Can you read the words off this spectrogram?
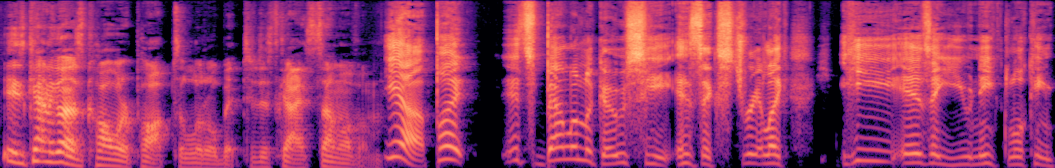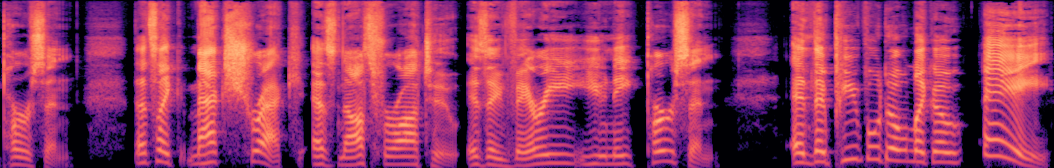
He's kind of got his collar popped a little bit to disguise some of them. Yeah, but it's Bela Lugosi is extreme. Like he is a unique looking person. That's like Max Schreck as Nosferatu is a very unique person, and the people don't like go, "Hey,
